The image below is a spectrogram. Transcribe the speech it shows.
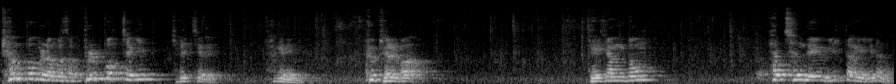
편법을 넘어서 불법적인 결제를 하게 됩니다. 그 결과 대장동 하천대유 일당에게는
